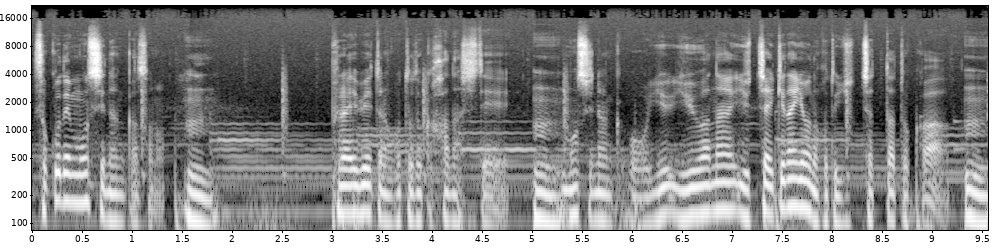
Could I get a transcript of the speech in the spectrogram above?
そこでもしなんかそのうん。プライベートなこととか話してうん。もしなんかこう言言わない言っちゃいけないようなこと言っちゃったとかうん。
